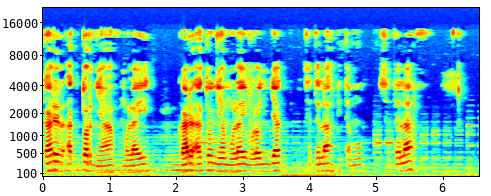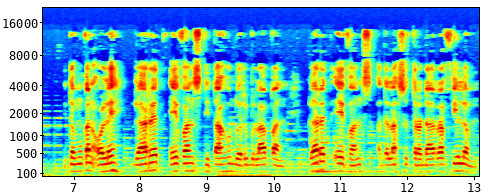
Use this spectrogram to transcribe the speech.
Karir aktornya mulai karir aktornya mulai melonjak setelah ditemu setelah ditemukan oleh Gareth Evans di tahun 2008. Gareth Evans adalah sutradara film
